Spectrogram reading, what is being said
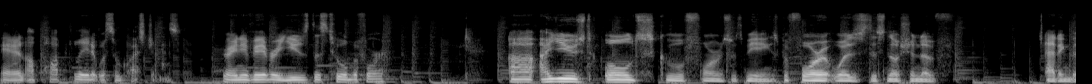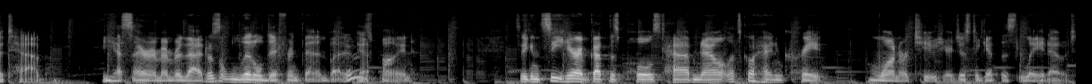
and I'll populate it with some questions. Have any of you ever used this tool before? Uh, I used old school forms with meetings before it was this notion of adding the tab. Yes, I remember that. It was a little different then, but it was yeah. fine. So you can see here, I've got this polls tab now. Let's go ahead and create one or two here just to get this laid out.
